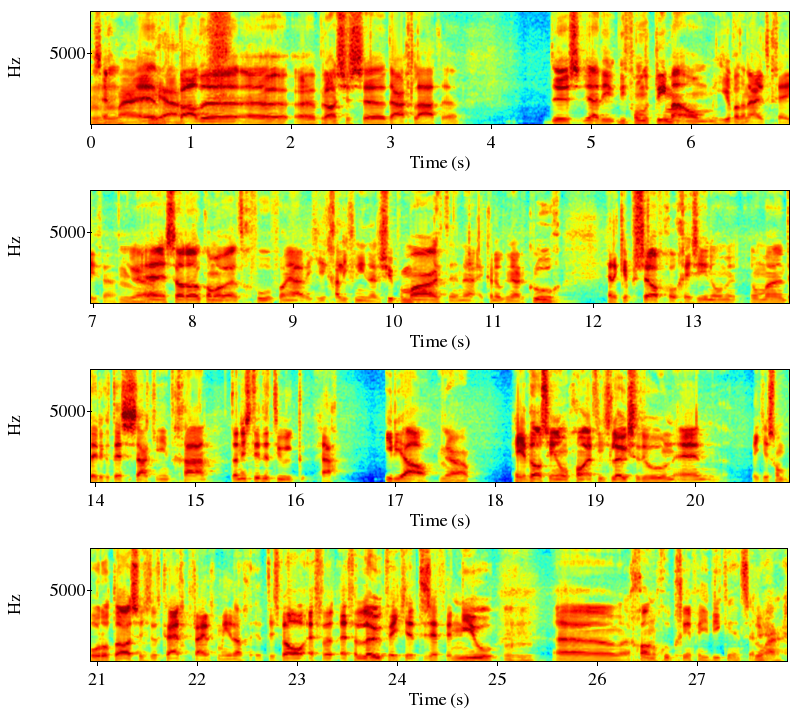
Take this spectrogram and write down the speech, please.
zeg Mhm. maar. Hè? Ja. Bepaalde eh, eh, branches eh, daar gelaten. Dus ja, die, die vonden het prima om hier wat aan uit te geven. Ja. En ze hadden ook allemaal het gevoel van... ja, weet je, ik ga liever niet naar de supermarkt... en ja, ik kan ook niet naar de kroeg. En ik heb er zelf gewoon geen zin om, om een delicatessenzaakje in te gaan. Dan is dit natuurlijk ja, ideaal. ja. En je hebt wel zin om gewoon even iets leuks te doen. En weet je, zo'n borreltas, als je dat krijgt op vrijdagmiddag... het is wel even, even leuk, weet je. Het is even nieuw. Mhm. Eh, gewoon een goed begin van je weekend, zeg Ja. maar.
